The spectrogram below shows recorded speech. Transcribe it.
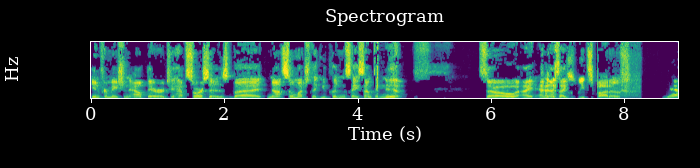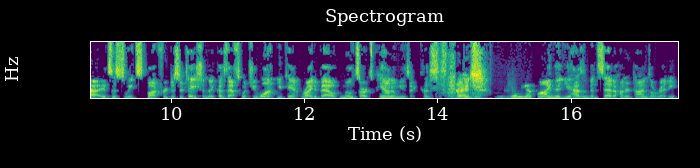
information out there to have sources, but not so much that you couldn't say something new. So I and kind as I sweet spot of yeah, it's a sweet spot for dissertation because that's what you want. You can't write about Mozart's piano music because like, right. what are you going to find that you hasn't been said a hundred times already?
